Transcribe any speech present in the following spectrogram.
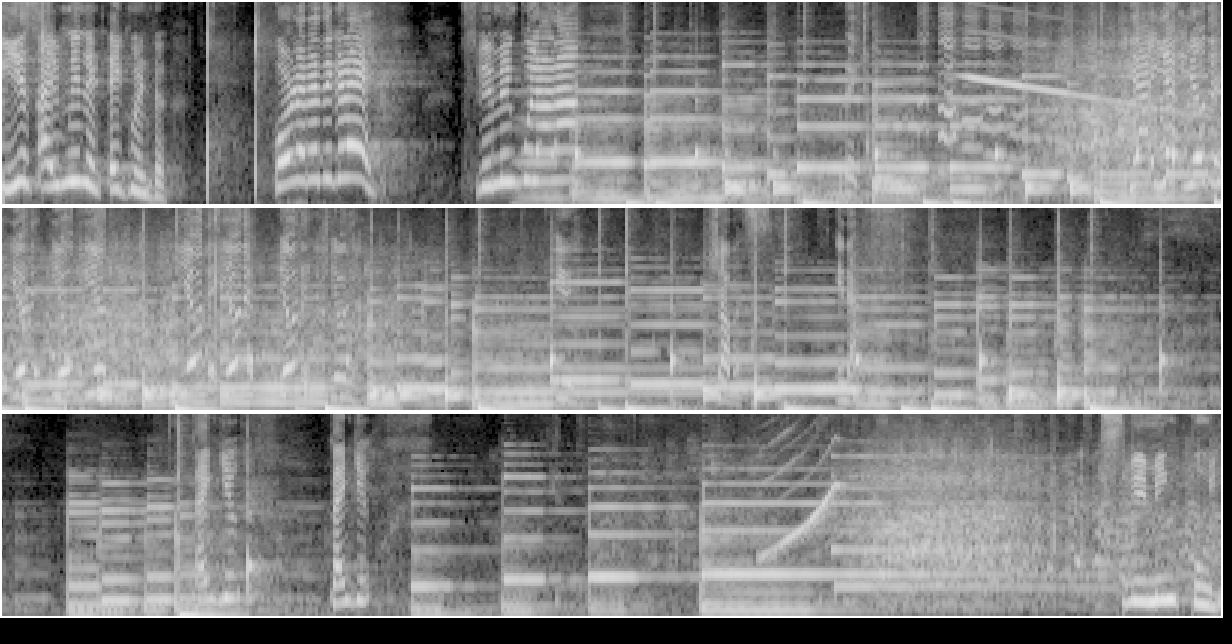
येस आय मीन इट एक मिनिट. कोण आहे रे तिकडे? स्विमिंग पूल आणा. दे. या या येऊ दे येऊ दे येऊ दे येऊ दे. येऊ दे येऊ दे येऊ दे येऊ दे. शाबास. इनफ थँक्यू स्विमिंग पूल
